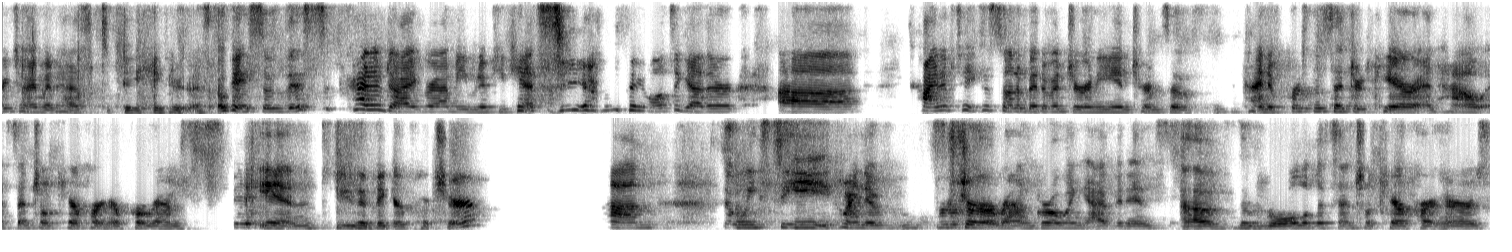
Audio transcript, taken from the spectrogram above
Every time it has to take me through this. Okay, so this kind of diagram, even if you can't see everything all together, uh, kind of takes us on a bit of a journey in terms of kind of person-centered care and how essential care partner programs fit into the bigger picture. Um, so we see kind of for sure around growing evidence of the role of essential care partners,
